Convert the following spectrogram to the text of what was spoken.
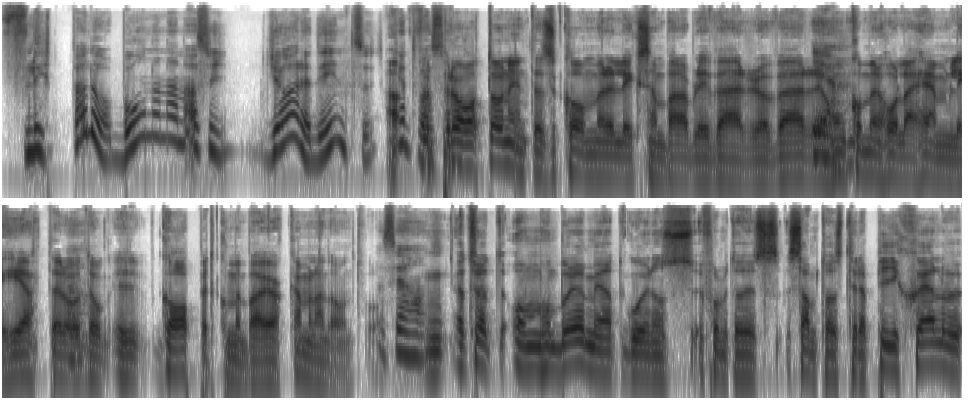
flytta då, bo någon annan, alltså gör det, det är inte så, det kan Ja, inte för vara så. pratar hon inte så kommer det liksom bara bli värre och värre. Ja. Hon kommer hålla hemligheter och då, eh, gapet kommer bara öka mellan de två. Mm, Jag tror att om hon börjar med att gå i någon form av samtalsterapi själv,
